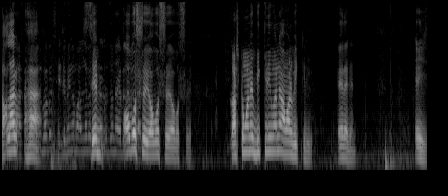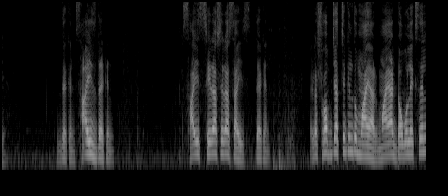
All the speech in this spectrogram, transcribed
কালার হ্যাঁ। সেট অবশ্যই অবশ্যই অবশ্যই। কাস্টমারের বিক্রি মানে আমার বিক্রি। এ দেখেন। এই যে দেখেন সাইজ দেখেন। সাইজ সেরা সেরা সাইজ দেখেন। এটা সব যাচ্ছে কিন্তু মায়ার। মায়ার ডবল এক্সেল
